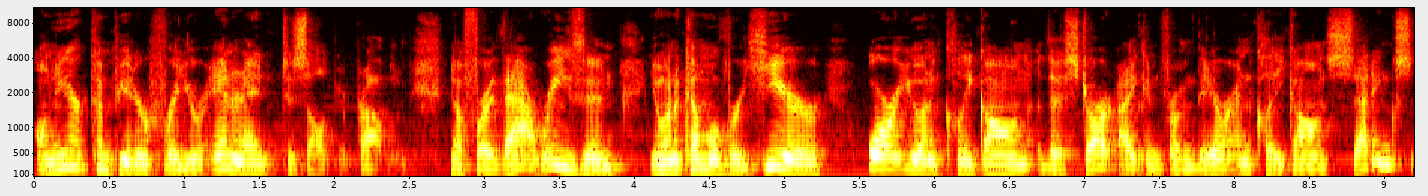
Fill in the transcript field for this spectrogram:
on your computer for your internet to solve your problem. Now for that reason, you wanna come over here or you wanna click on the start icon from there and click on settings.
